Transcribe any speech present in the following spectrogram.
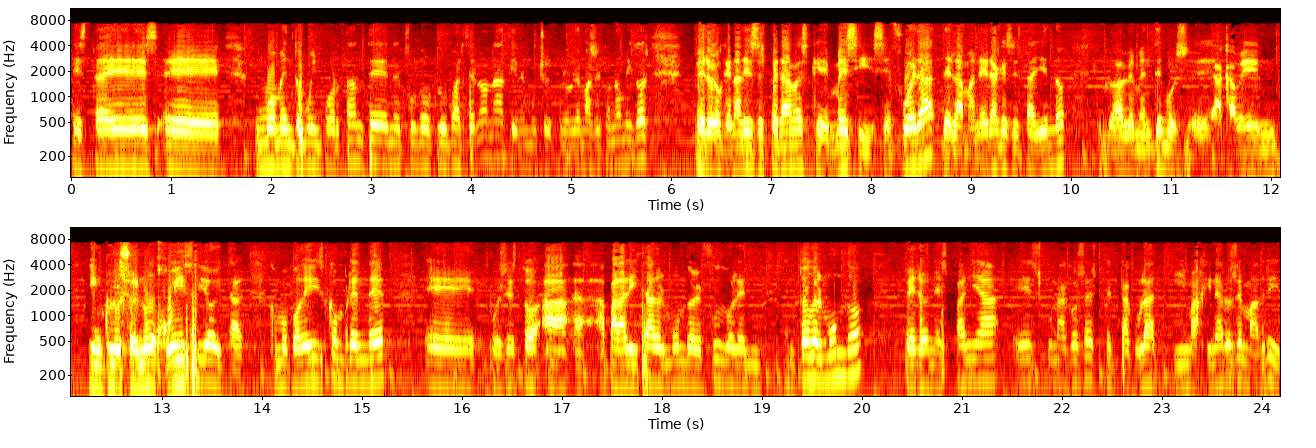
este es eh, un momento muy importante en el Fútbol Club Barcelona, tiene muchos problemas económicos, pero lo que nadie se esperaba es que Messi se fuera de la manera que se está yendo, que probablemente pues eh, acabe incluso en un juicio y tal. Como podéis comprender, eh, pues esto ha, paralizado el mundo del fútbol en todo el mundo pero en España es una cosa espectacular. Imaginaros en Madrid.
